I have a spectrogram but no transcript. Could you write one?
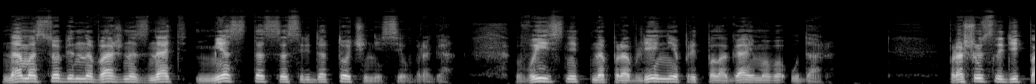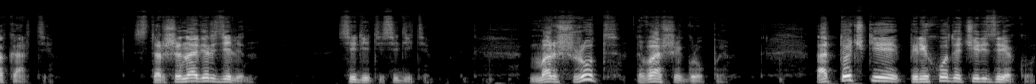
Нам особенно важно знать место сосредоточения сил врага, выяснить направление предполагаемого удара. Прошу следить по карте. Старшина Верзилин. Сидите, сидите. Маршрут вашей группы. От точки перехода через реку,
